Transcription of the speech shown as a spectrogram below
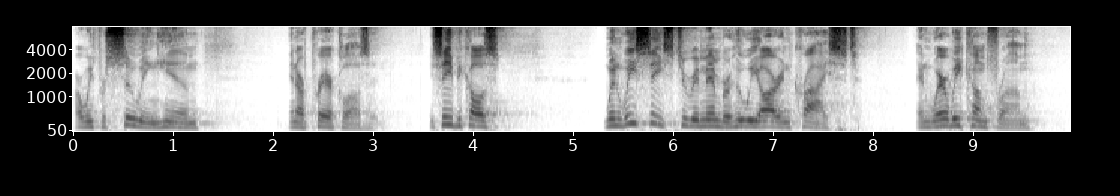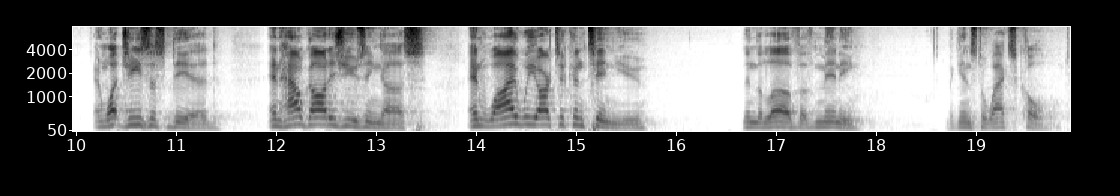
are we pursuing Him in our prayer closet? You see, because when we cease to remember who we are in Christ and where we come from and what Jesus did and how God is using us and why we are to continue, then the love of many begins to wax cold.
